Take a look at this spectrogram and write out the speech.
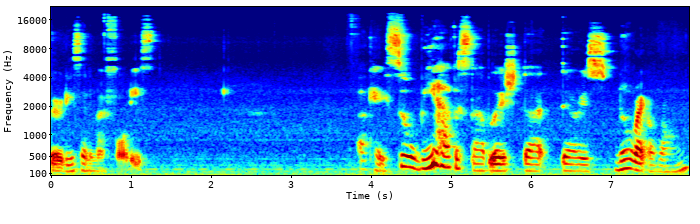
30s and in my 40s. Okay, so we have established that there is no right or wrong.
